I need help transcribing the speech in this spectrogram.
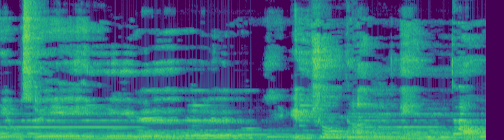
悠岁月，欲说当年桃红，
